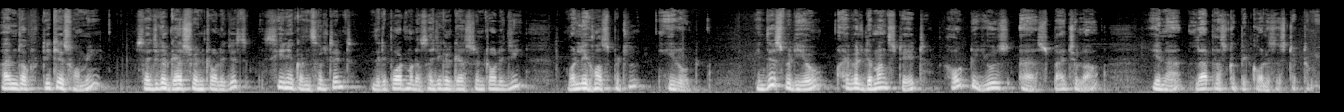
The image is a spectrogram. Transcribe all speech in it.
I am Dr. T.K. Swamy, surgical gastroenterologist, senior consultant in the Department of Surgical Gastroenterology, Valli Hospital, Erode. In this video, I will demonstrate how to use a spatula in a laparoscopic cholecystectomy.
